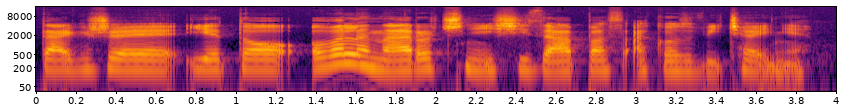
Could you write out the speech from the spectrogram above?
Takže je to oveľa náročnejší zápas ako zvyčajne.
